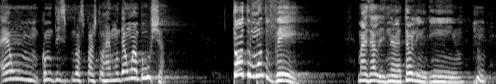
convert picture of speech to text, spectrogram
é um, como disse o nosso pastor Raimundo, é uma bucha. Todo mundo vê. Mas ela diz, não, é tão lindinho.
